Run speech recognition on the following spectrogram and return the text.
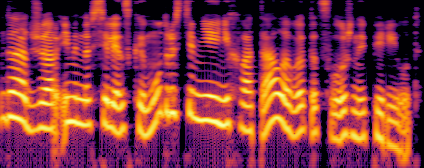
Да, Джар, именно вселенской мудрости мне и не хватало в этот сложный период.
